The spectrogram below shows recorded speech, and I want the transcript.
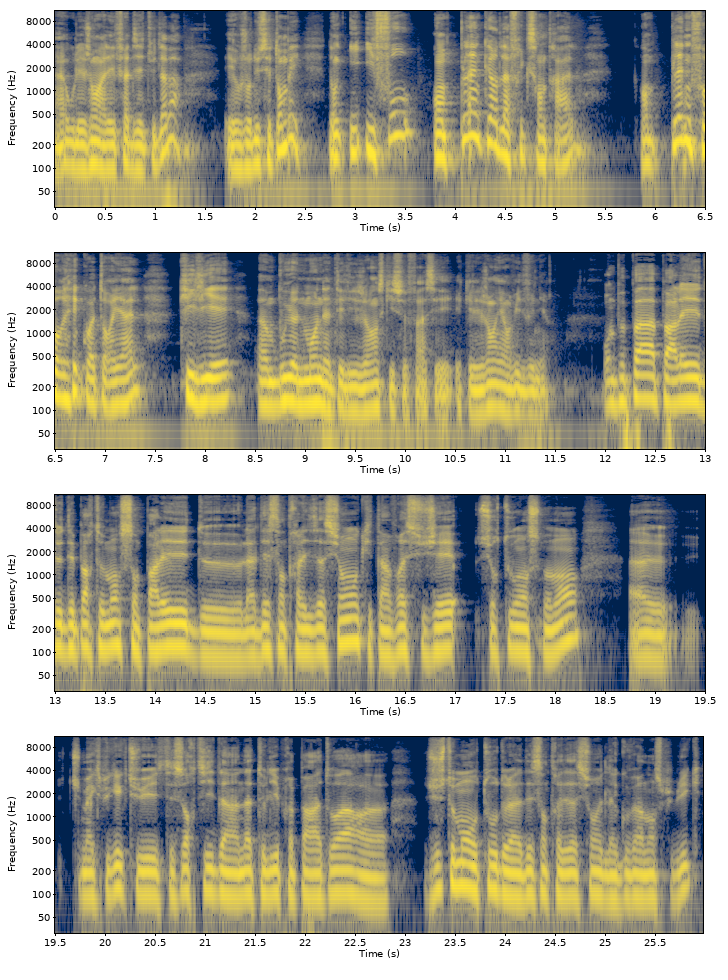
hein, où les gens allaient faire des études là-bas. Et aujourd'hui, c'est tombé. Donc, il, faut, en plein cœur de l'Afrique centrale, en pleine forêt équatoriale, qu'il y ait un bouillonnement d'intelligence qui se fasse et, et que les gens aient envie de venir. on ne peut pas parler de département sans parler de la décentralisation, qui est un vrai sujet, surtout en ce moment. Euh, tu m'as expliqué que tu étais sorti d'un atelier préparatoire euh, justement autour de la décentralisation et de la gouvernance publique.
